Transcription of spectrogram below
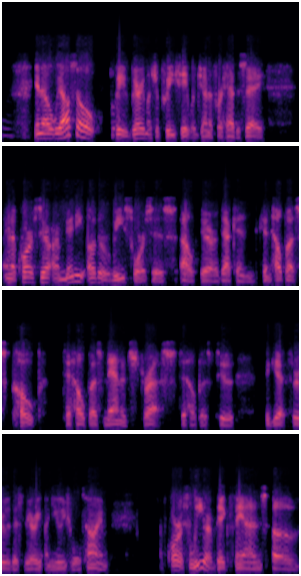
Mm-hmm. You know, we also we very much appreciate what Jennifer had to say and of course, there are many other resources out there that can, can help us cope, to help us manage stress, to help us to, to get through this very unusual time. Of course, we are big fans of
